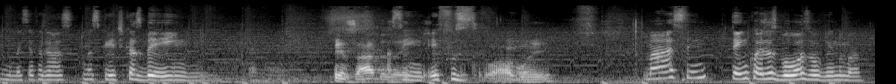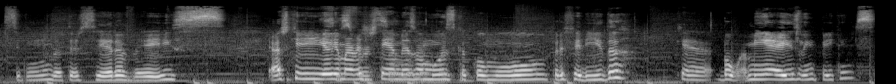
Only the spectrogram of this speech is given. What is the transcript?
Comecei a fazer umas, umas críticas bem. Pesadas assim, aí. Efus... álbum aí. Mas tem, tem coisas boas ouvindo uma segunda, terceira vez. Eu acho que eu e a Marvel tem a mesma né? música como preferida que é. Bom, a minha é Slim Pickens.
